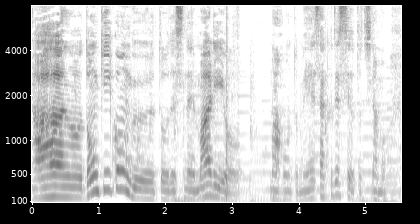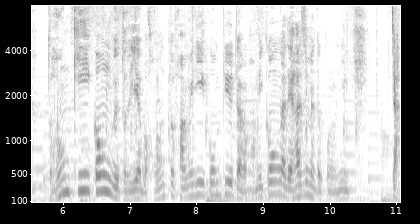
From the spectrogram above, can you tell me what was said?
ああのドンキーコングとですねマリオまあほんと名作ですよどちらも。ドンキーコングといえばほんとファミリーコンピューターがファミコンが出始めた頃にあ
